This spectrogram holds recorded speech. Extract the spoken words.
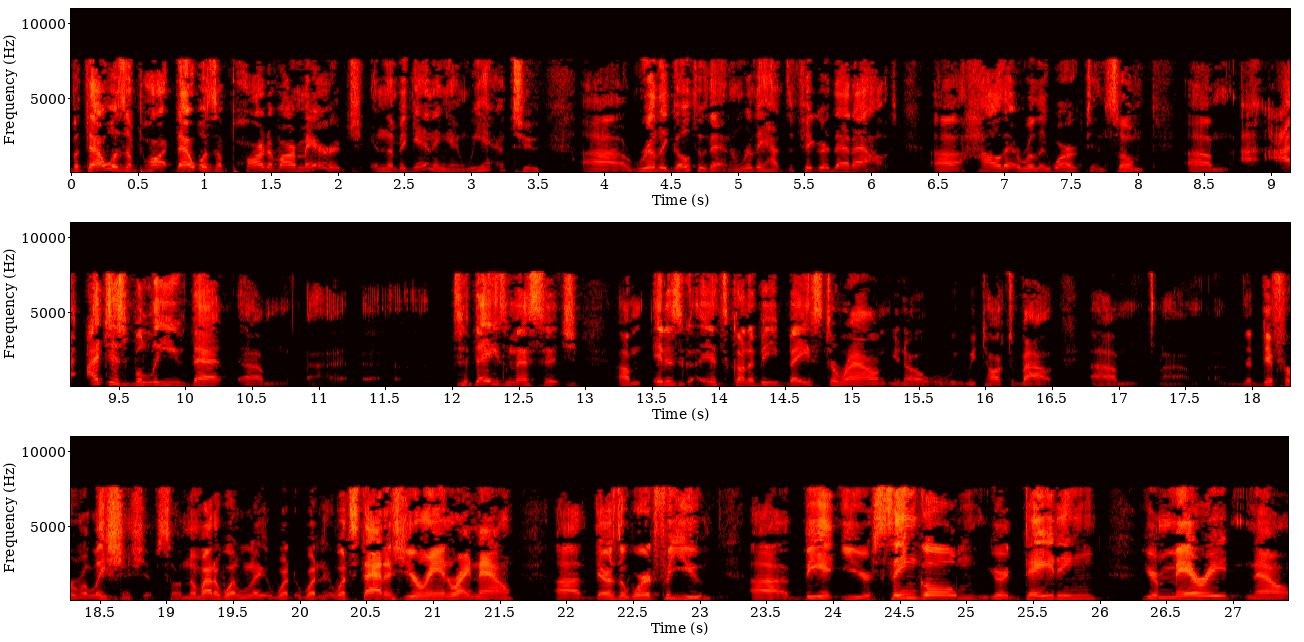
but that was a part that was a part of our marriage in the beginning, and we had to really go through that and really have to figure that out uh, how that really worked. And so um, I, I, just believe that um, uh, today's message um, it is it's going to be based around you know we, we talked about um, um, the different relationships. So no matter what what what, what status you're in right now, uh, there's a word for you. Uh, be it you're single, you're dating, you're married. Now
